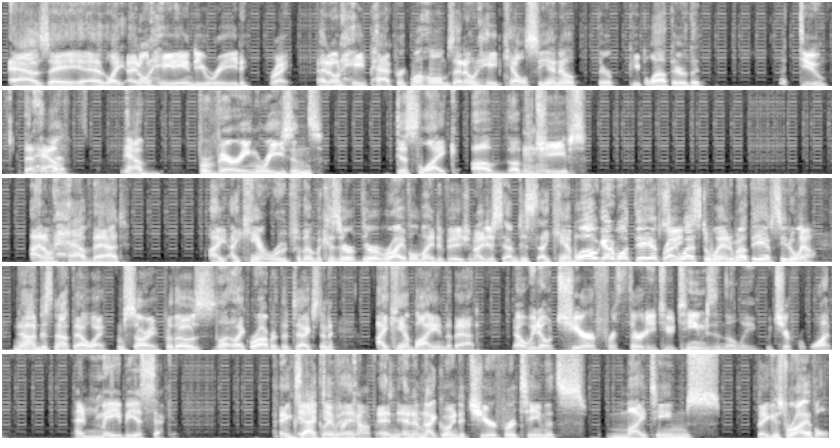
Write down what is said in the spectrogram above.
as a, as like, I don't hate Andy Reid. Right. I don't hate Patrick Mahomes. I don't hate Kelce. I know there are people out there that, Do. that have, Yeah. have for varying reasons, dislike of, of the mm-hmm. Chiefs. I don't have that. I, I can't root for them because they're they're a rival in my division. I just I'm just I can't. Well, we got to want the AFC Right. West to win. We want the AFC to win. No. No. I'm just not that way. I'm sorry for those like Robert the Texan. I can't buy into that. No, we don't cheer for 32 teams in the league. We cheer for one and maybe a second. Exactly. and, and and I'm not going to cheer for a team that's my team's biggest rival.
